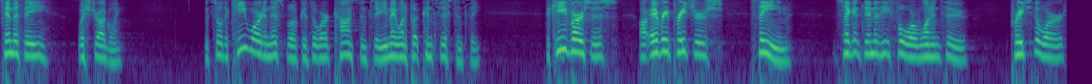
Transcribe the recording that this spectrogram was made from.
Timothy was struggling. And so the key word in this book is the word constancy. You may want to put consistency. The key verses are every preacher's theme. 2 Timothy 4, 1 and 2. Preach the word.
